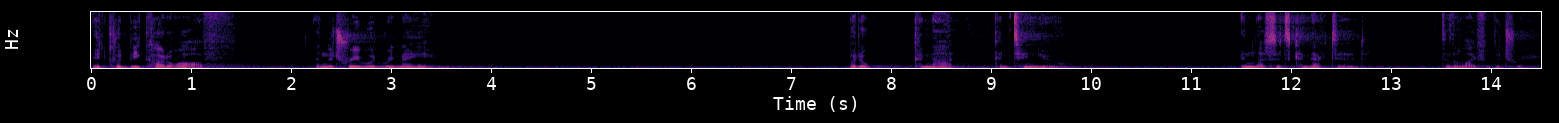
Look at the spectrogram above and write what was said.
It could be cut off and the tree would remain. But it cannot continue unless it's connected to the life of the tree.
